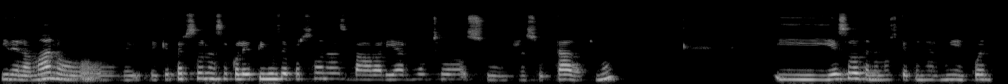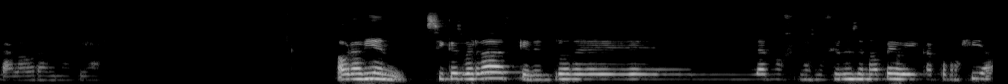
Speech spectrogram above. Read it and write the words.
y de la mano de, de, qué personas y colectivos de personas va a variar mucho sus resultados. ¿no? Y eso lo tenemos que tener muy en cuenta a la hora de mapear. Ahora bien, Sí que es verdad que dentro de las nociones de mapeo y cartografía,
